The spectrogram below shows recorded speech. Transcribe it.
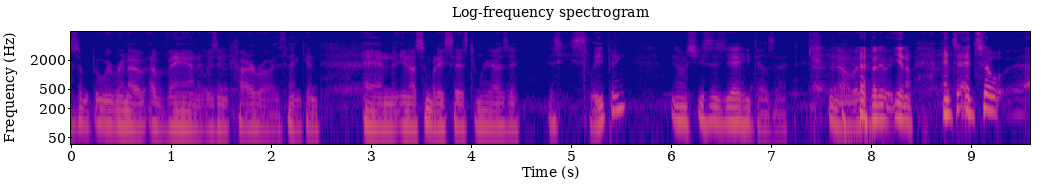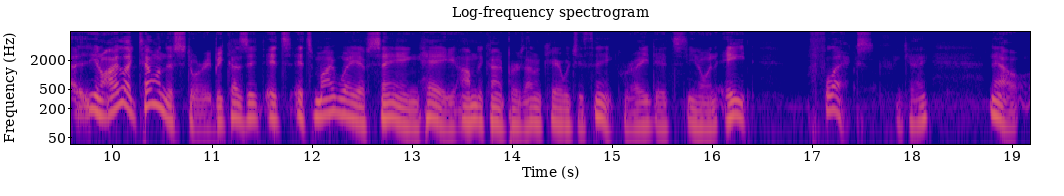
Some, we were in a, a van. It was in Cairo, I think, and and you know somebody says to Maria, Jose, "Is he sleeping?" You know, she says, "Yeah, he does that." You know, but, but it, you know, and and so uh, you know, I like telling this story because it, it's it's my way of saying, "Hey, I'm the kind of person I don't care what you think." Right? It's you know, an eight flex. Okay. Now,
